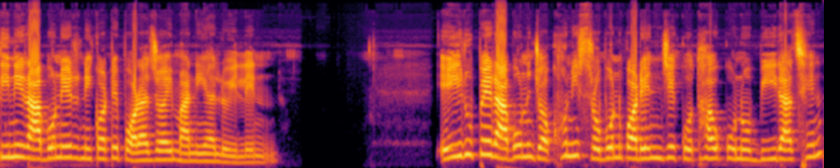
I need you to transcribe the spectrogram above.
তিনি রাবণের নিকটে পরাজয় মানিয়া লইলেন। এইরূপে রাবণ যখনই শ্রবণ করেন যে কোথাও কোনো বীর আছেন,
